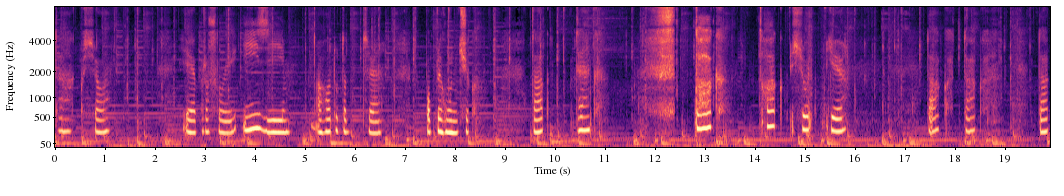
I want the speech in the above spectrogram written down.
Так, все. Є, пройшли. Ізі. Ага, тут це попригунчик. Так, так. Так. Так, все є. Так, так. Так.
